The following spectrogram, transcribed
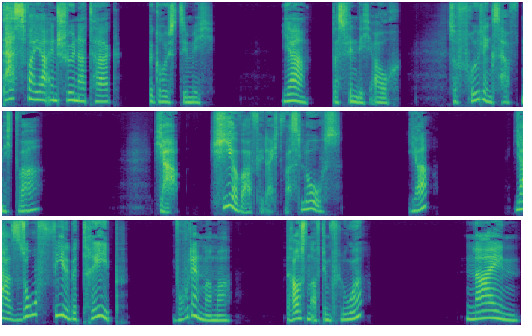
Das war ja ein schöner Tag, begrüßt sie mich. Ja, das finde ich auch. So frühlingshaft, nicht wahr? Ja, hier war vielleicht was los. Ja? Ja, so viel Betrieb. Wo denn, Mama? Draußen auf dem Flur? Nein,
